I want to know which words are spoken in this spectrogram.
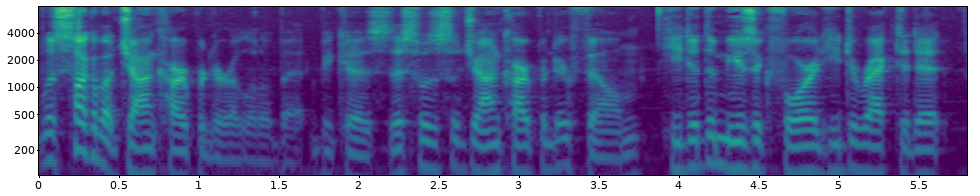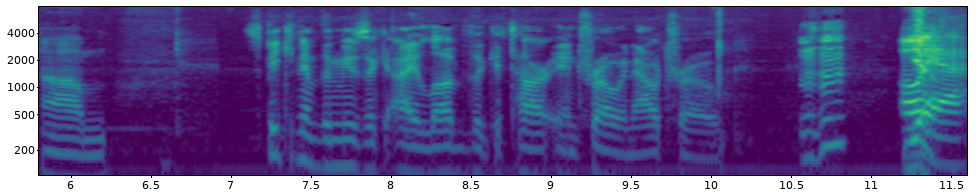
let's talk about John Carpenter a little bit because this was a John Carpenter film. He did the music for it. He directed it. Um, Speaking of the music, I loved the guitar intro and outro. Mm-hmm. Oh yeah.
